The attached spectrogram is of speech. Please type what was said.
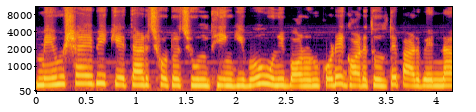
মেম সাহেবই কে তার ছোট চুল ধিঙ্গিব উনি বরণ করে ঘরে তুলতে পারবেন না।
